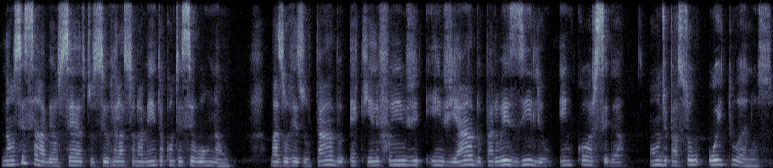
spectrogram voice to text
Não se sabe ao certo se o relacionamento aconteceu ou não, mas o resultado é que ele foi envi enviado para o exílio em Córcega, onde passou oito anos.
